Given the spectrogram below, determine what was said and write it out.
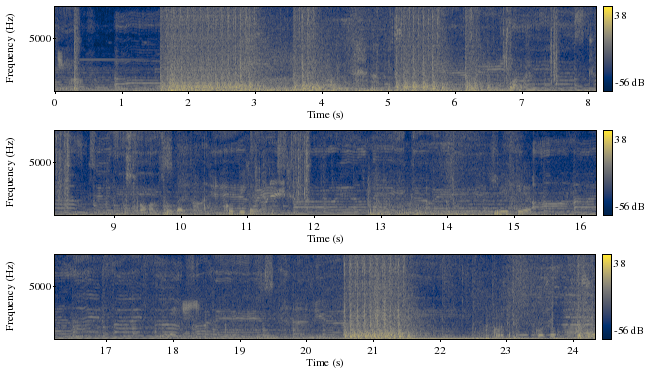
anymore. Strong arm so bad. Could be. Be clear. Koşu, koşu, koşu.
